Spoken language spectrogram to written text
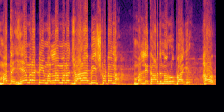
ಮತ್ತೆ ಹೇಮರೆಡ್ಡಿ ಮಲ್ಲಮ್ಮನ ಜ್ವಾಳ ಬೀಸ್ಕೊಟ್ಟನ ಮಲ್ಲಿಕಾರ್ಜುನ ರೂಪಾಗಿ. ಹೌದು.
